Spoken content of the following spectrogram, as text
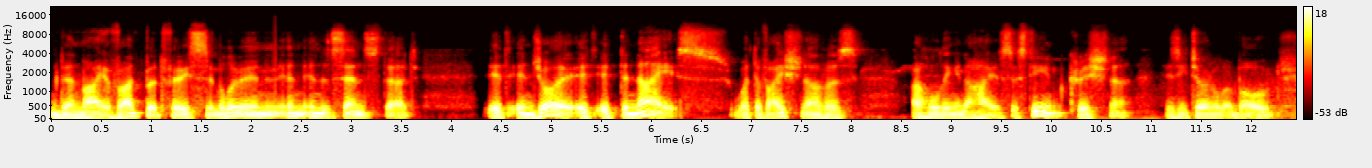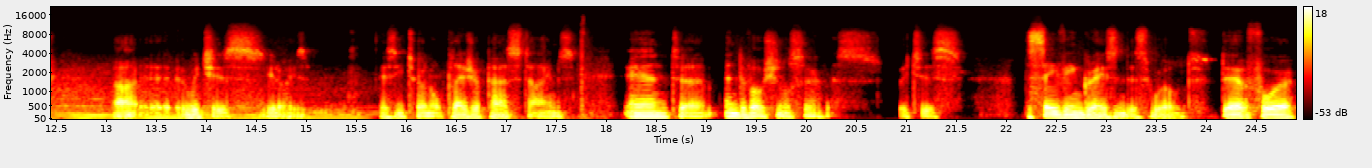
than Mayavad, but very similar in, in, in the sense that it enjoy it, it denies what the Vaishnavas are holding in the highest esteem. Krishna, his eternal abode, uh, which is you know his his eternal pleasure pastimes and, uh, and devotional service, which is the saving grace in this world. Therefore,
